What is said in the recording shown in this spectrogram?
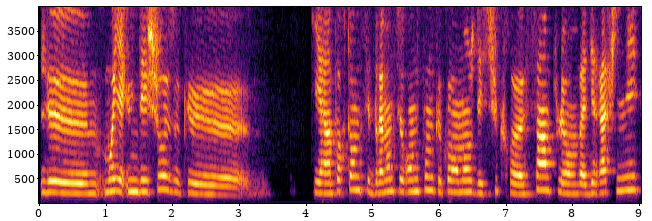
le... moi, il y a une des choses que qui est importante, c'est vraiment de se rendre compte que quand on mange des sucres euh, simples, on va dire raffinés,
